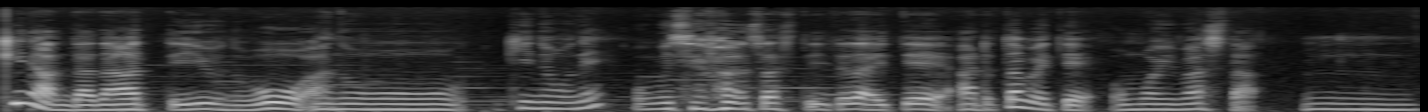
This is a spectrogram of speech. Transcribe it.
きなんだなっていうのを、あの昨日ね、お店番させていただいて、改めて思いました。うん。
